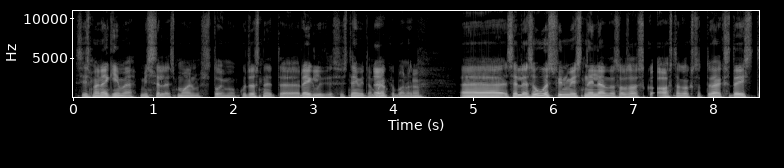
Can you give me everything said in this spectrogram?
siis me nägime, mis selles maailmas toimub, kuidas need eh, reeglid ja süsteemid on Jah, paika pannud jah.. selles uues filmis, neljandas osas aastal kaks tuhat üheksateist,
